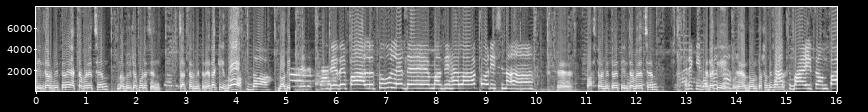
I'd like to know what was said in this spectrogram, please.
তিনটার ভিতরে একটা পেরেছেন না দুইটা পেরেছেন? চারটার ভিতরে। এটা কি দ? দ। দ দে দে পাল তুলে দে মাঝে হেলা করিস না। হ্যাঁ পাঁচটার ভিতরে তিনটা পেরেছেন। এটা কি এটা কি? বলতো? হ্যাঁ দন্ত সাথে ভাই চম্পা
